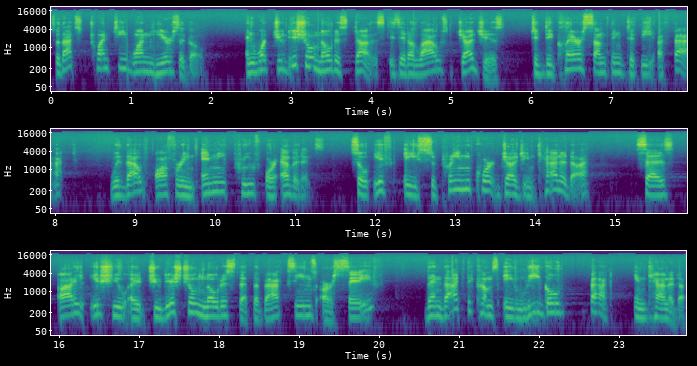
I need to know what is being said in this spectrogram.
So that's 21 years ago. And what judicial notice does is it allows judges to declare something to be a fact without offering any proof or evidence. So if a Supreme Court judge in Canada says, I issue a judicial notice that the vaccines are safe, then that becomes a legal fact in Canada.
